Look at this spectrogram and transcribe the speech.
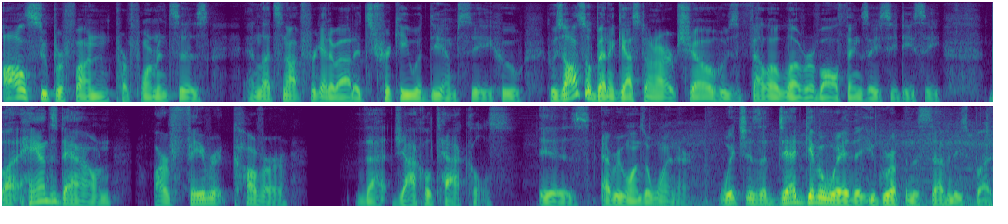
all super fun performances. And let's not forget about It's Tricky with DMC, who who's also been a guest on our show, who's a fellow lover of all things ACDC. But hands down, our favorite cover that Jackyl tackles is Everyone's a Winner, which is a dead giveaway that you grew up in the 70s, but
